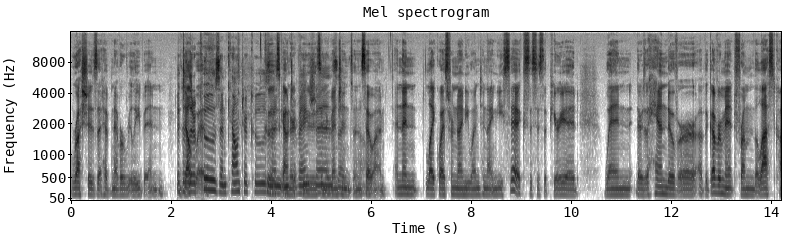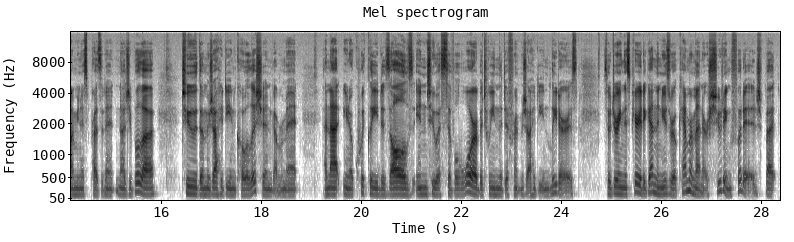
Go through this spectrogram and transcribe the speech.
rushes that have never really been because dealt there are with. coups and counter coups, coups, and counter interventions, coups, interventions, and, know. so on. And then, likewise, from 91 to 96, this is the period when there's a handover of the government from the last communist president, Najibullah, to the Mujahideen coalition government. And that, you know, quickly dissolves into a civil war between the different Mujahideen leaders. So during this period, again, the newsreel cameramen are shooting footage, but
